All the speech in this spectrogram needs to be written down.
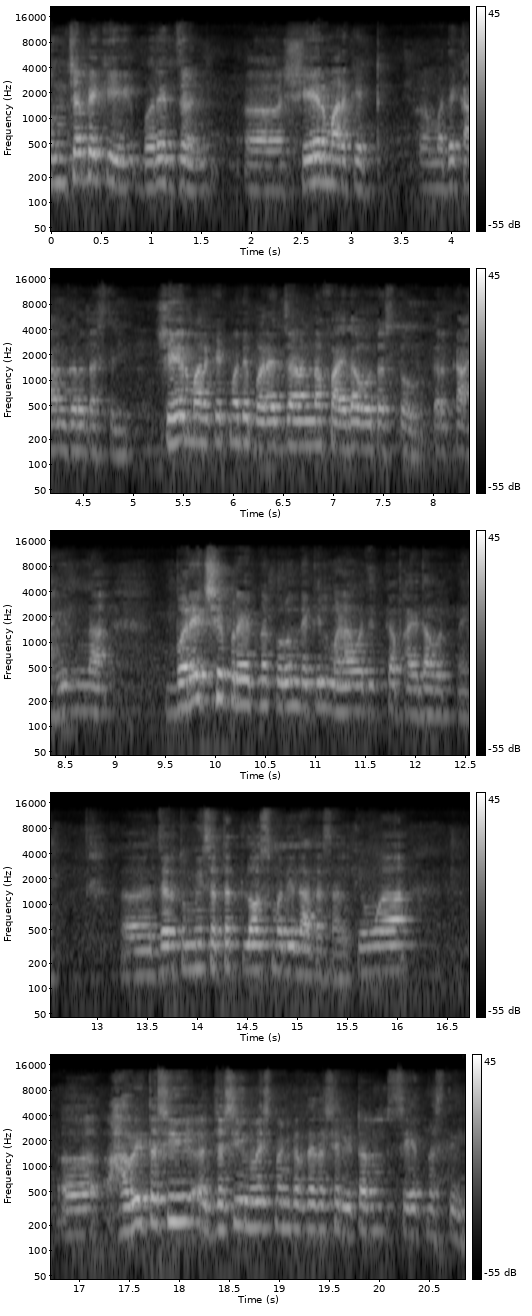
तुमच्यापैकी बरेच जण शेअर मार्केटमध्ये काम करत असतील. शेअर मार्केटमध्ये बऱ्याच जणांना फायदा होत असतो तर काहींना बरेचसे प्रयत्न करून देखील म्हणावं तितका फायदा होत नाही. जर तुम्ही सतत लॉसमध्ये जात असाल किंवा हवे हवी तशी जशी इन्व्हेस्टमेंट करताय तसे रिटर्न्स येत नसतील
